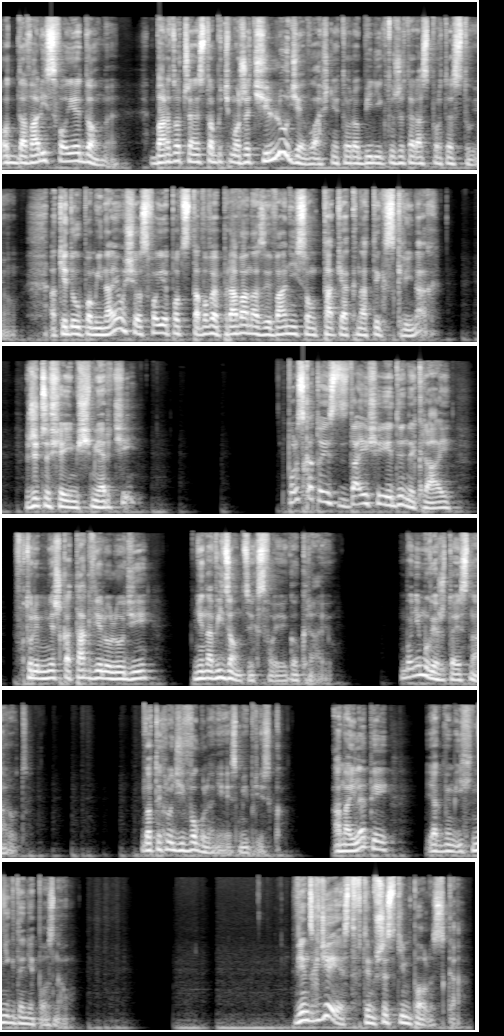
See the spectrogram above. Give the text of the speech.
oddawali swoje domy, bardzo często być może ci ludzie właśnie to robili, którzy teraz protestują. A kiedy upominają się o swoje podstawowe prawa, nazywani są tak jak na tych screenach? Życzy się im śmierci? Polska to jest, zdaje się, jedyny kraj, w którym mieszka tak wielu ludzi nienawidzących swojego kraju. Bo nie mówię, że to jest naród. Do tych ludzi w ogóle nie jest mi blisko. A najlepiej, jakbym ich nigdy nie poznał. Więc gdzie jest w tym wszystkim Polska?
